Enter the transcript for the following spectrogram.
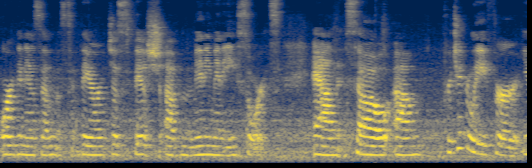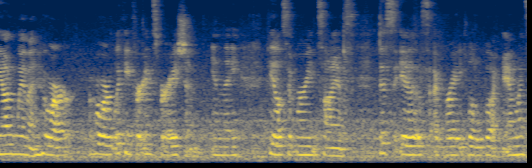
organisms. They're just fish of many, many sorts. And so, um, particularly for young women who are who are looking for inspiration in the fields of marine science, this is a great little book. And once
